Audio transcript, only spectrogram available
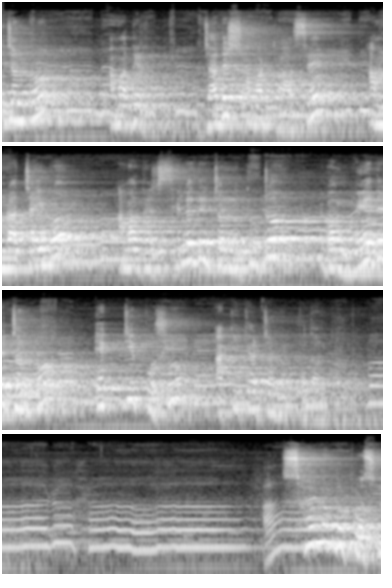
এজন্য আমাদের যাদের সামর্থ্য আছে, আমরা চাইব আমাদের ছেলেদের জন্য দুটো এবং মেয়েদের জন্য একটি পশু আকিকার জন্য প্রদান করব। ছয় নম্বর প্রশ্ন,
